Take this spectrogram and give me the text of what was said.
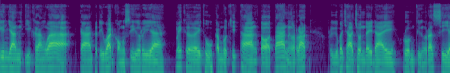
ยืนยันอีกครั้งว่าการปฏิวัติของซีเรียไม่เคยถูกกำหนดทิศทางต่อต้านรัฐ หรือประชาชนใด ๆ รวมถึงรัสเซีย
